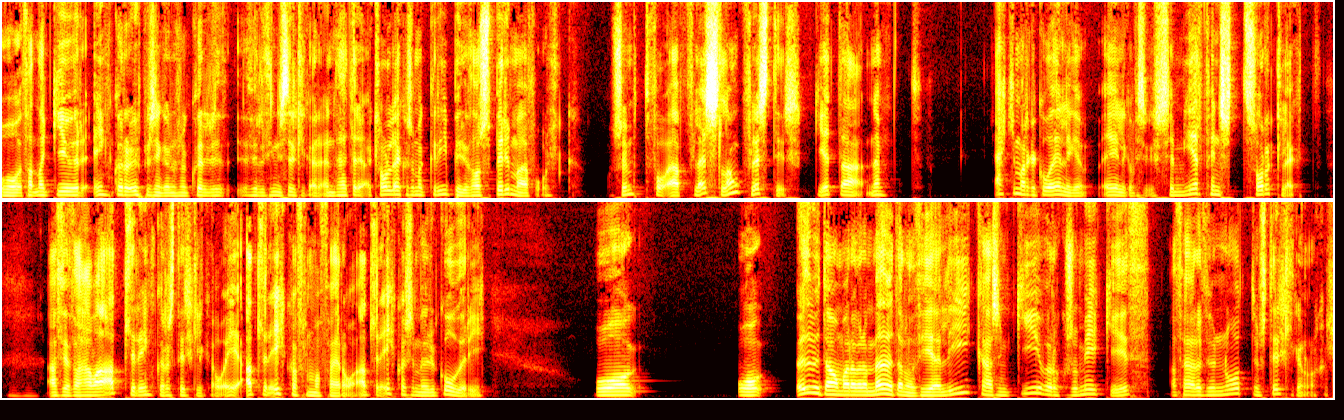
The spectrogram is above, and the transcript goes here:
og þannig að gefur einhverja upplýsingar um svona hverju fyrir þínir styrklingar en þetta er klálega eitthvað sem að grípir í og þá spyrir maður fólk. Og sumt, fó, að flest, lang flestir geta nefnt ekki marga góða eiginleika sem mér finnst sorglegt Mhm. af því að það hafa allir einhverja styrklinga og e- allir eitthvað fram að færa og allir eitthvað sem eru góður í og og auðvitað á maður að vera meðvitað á því að líka það sem gefur okkur svo mikið að það er að við notum styrklingarnar okkar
